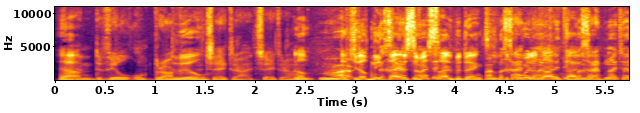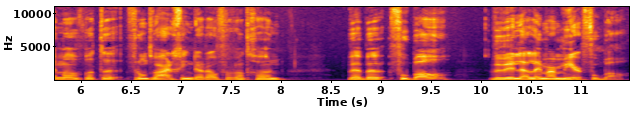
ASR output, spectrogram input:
Ja. En de wil ontbrak, De wil. et cetera, et cetera. En dan, Maar dat je dat niet tijdens de wedstrijd bedenkt. Maar ik Dan begrijp, kom je nooit, niet ik begrijp nooit helemaal wat de verontwaardiging daarover. Want gewoon, we hebben voetbal. We willen alleen maar meer voetbal.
